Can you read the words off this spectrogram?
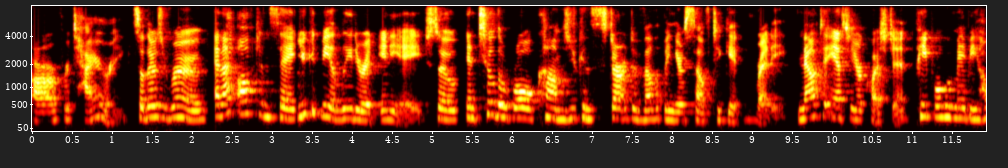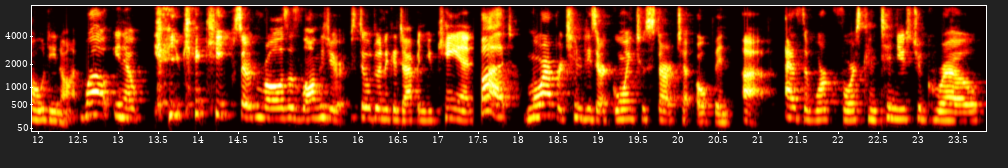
are retiring. So, there's room. And I often say you could be a leader at any age. So, until the role comes, you can start developing yourself to get ready. Now, to answer your question, people who may be holding on. Well, you know, you can keep certain roles as long as you're still doing a good job and you can, but more opportunities are going to start to open up as the workforce continues to grow,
